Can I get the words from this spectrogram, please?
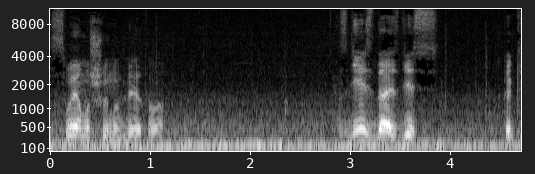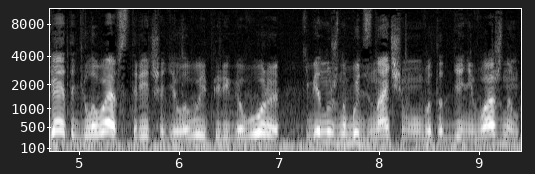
своя машина для этого. Здесь, да, здесь какая-то деловая встреча, деловые переговоры. Тебе нужно быть значимым в этот день и важным.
